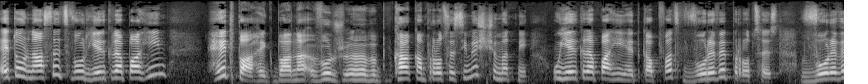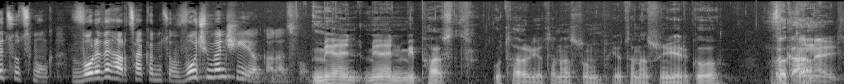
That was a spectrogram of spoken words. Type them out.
Այդ օրն ասեց, որ երկրապահին հետ պահեք բանա, որ քաղաքական process-ի մեջ չմտնի ու երկրապահի հետ կապված որևէ process, որևէ ցուցմունք, որևէ հարցականություն ոչ մի բան չի իրականացվում։ Միայն միայն մի փաստ 870 72 վկաներից։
